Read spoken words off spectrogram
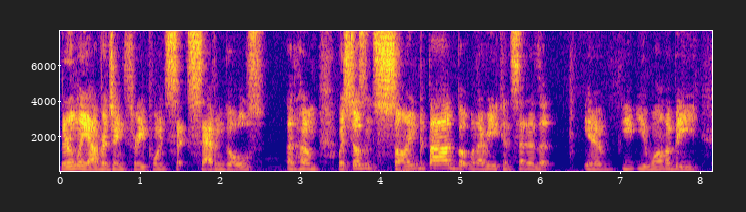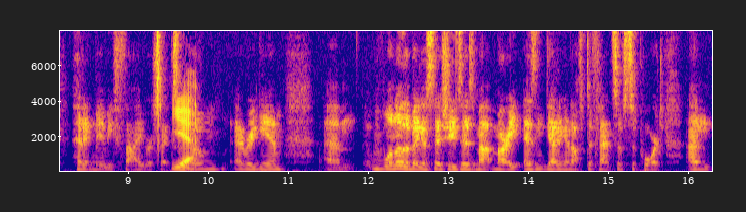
They're only averaging 3.67 goals at home, which doesn't sound bad, but whenever you consider that, you know, you, you want to be hitting maybe five or six Yeah. at home every game. Um, one of the biggest issues is Matt Murray isn't getting enough defensive support, and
